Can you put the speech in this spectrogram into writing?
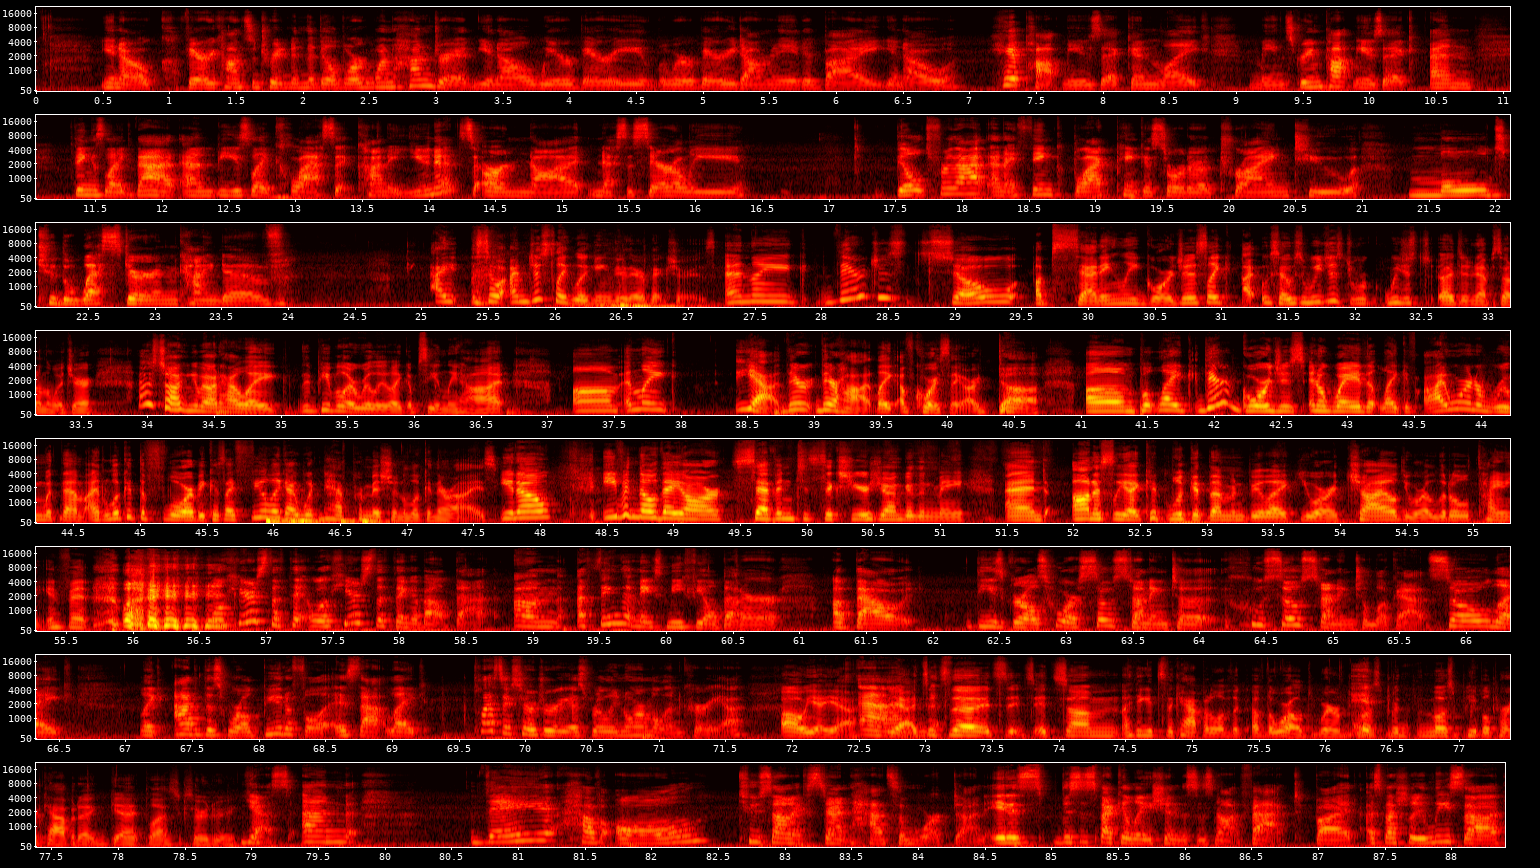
you know very concentrated in the Billboard 100, you know, we're very we're very dominated by, you know, hip hop music and like mainstream pop music and things like that and these like classic kind of units are not necessarily built for that and i think blackpink is sort of trying to mold to the western kind of I so I'm just like looking through their pictures and like they're just so upsettingly gorgeous. Like so, so we just we just uh, did an episode on The Witcher. I was talking about how like the people are really like obscenely hot, um, and like yeah, they're they're hot. Like of course they are, duh. Um, but like they're gorgeous in a way that like if I were in a room with them, I'd look at the floor because I feel like I wouldn't have permission to look in their eyes. You know, even though they are seven to six years younger than me, and honestly, I could look at them and be like, "You are a child. You are a little tiny infant." Like, well here's the thing well here's the thing about that um a thing that makes me feel better about these girls who are so stunning to who's so stunning to look at so like like out of this world beautiful is that like plastic surgery is really normal in korea oh yeah, yeah, yeah. It's it's the it's it's it's um I think it's the capital of the of the world where most most people per capita get plastic surgery. Yes, and they have all to some extent had some work done. It is this is speculation, this is not fact, but especially Lisa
